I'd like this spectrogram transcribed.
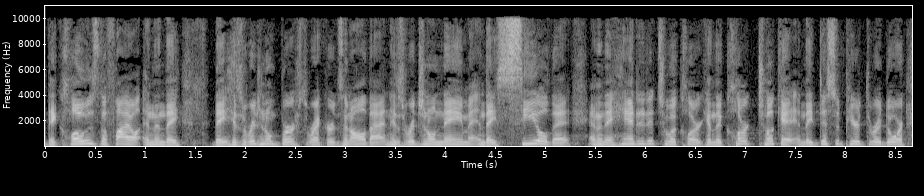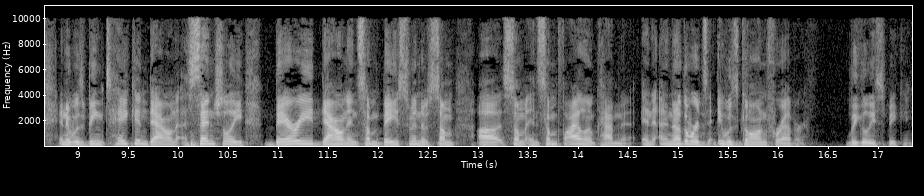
they closed the file and then they, they his original birth records and all that and his original name and they sealed it and then they handed it to a clerk and the clerk took it and they disappeared through a door and it was being taken down essentially buried down in some basement of some, uh, some in some filing cabinet. In, in other words it was gone forever legally speaking.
